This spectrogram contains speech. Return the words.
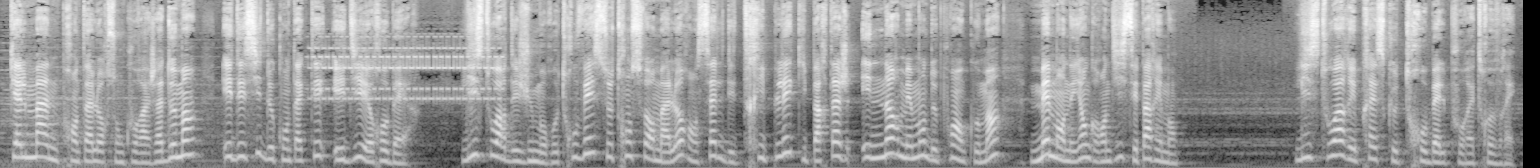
Kellman prend alors son courage à deux mains et décide de contacter Eddie et Robert. L'histoire des jumeaux retrouvés se transforme alors en celle des triplés qui partagent énormément de points en commun, même en ayant grandi séparément. L'histoire est presque trop belle pour être vraie.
